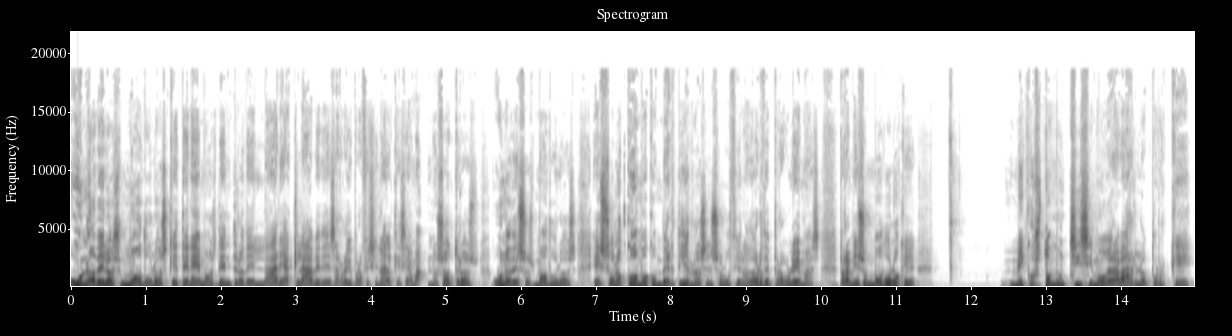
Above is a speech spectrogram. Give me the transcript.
Uno de los módulos que tenemos dentro del área clave de desarrollo profesional que se llama Nosotros, uno de esos módulos es solo cómo convertirnos en solucionador de problemas. Para mí es un módulo que me costó muchísimo grabarlo porque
